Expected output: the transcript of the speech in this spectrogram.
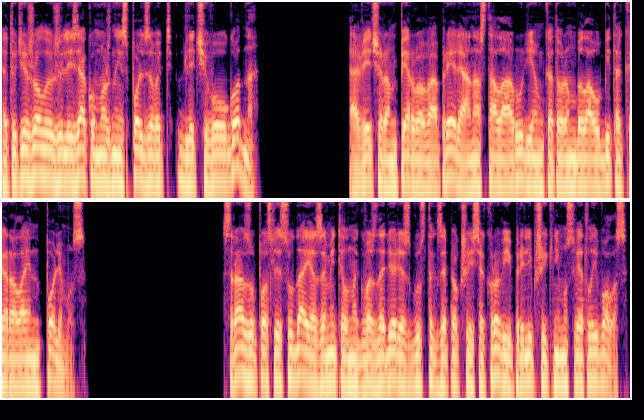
Эту тяжелую железяку можно использовать для чего угодно. А вечером 1 апреля она стала орудием, которым была убита Кэролайн Полимус. Сразу после суда я заметил на гвоздодере сгусток запекшейся крови и прилипший к нему светлый волос.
